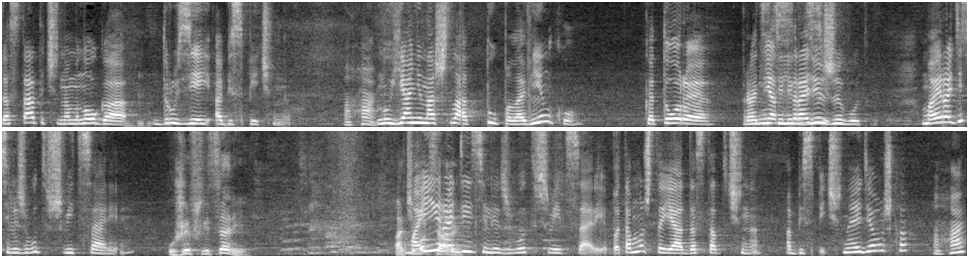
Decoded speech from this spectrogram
достаточно много друзей обеспеченных. Ага. Но я не нашла ту половинку, которая меня Родители где сразит. живут? Мои родители живут в Швейцарии. Уже в Швейцарии? А Мои Чебоксары? родители живут в Швейцарии, потому что я достаточно обеспеченная девушка. Ага.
